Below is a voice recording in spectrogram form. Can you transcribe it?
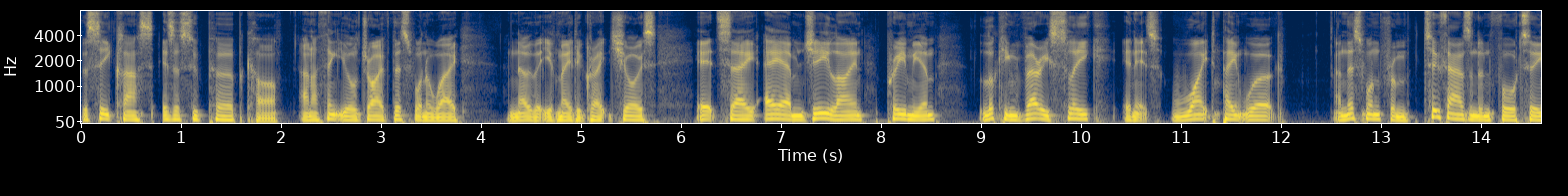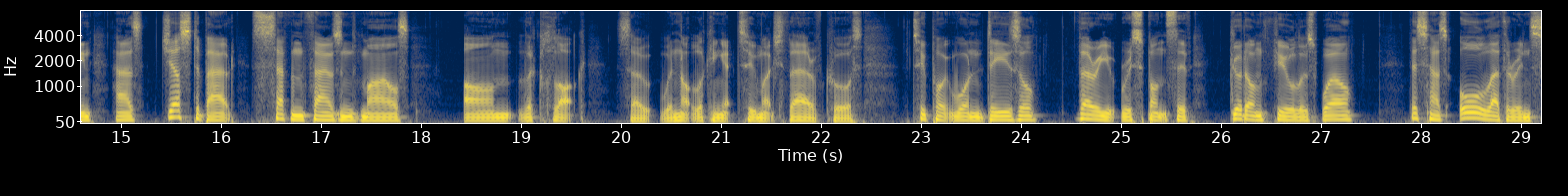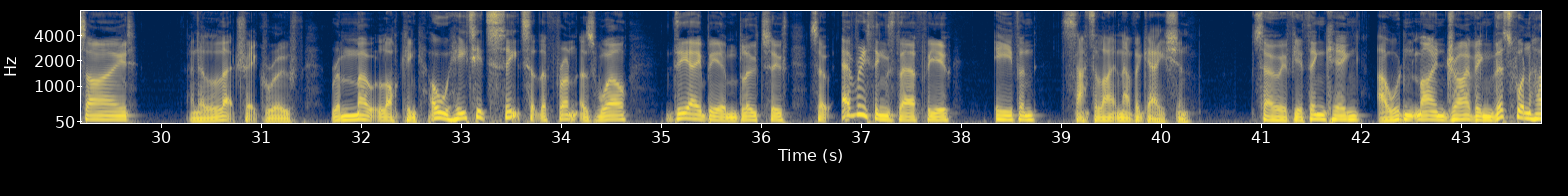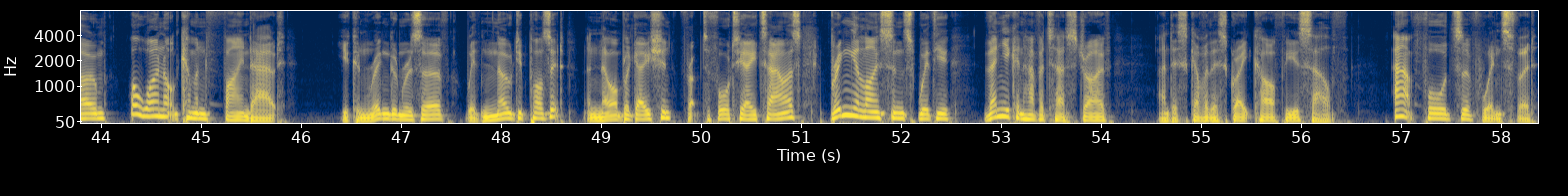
The C Class is a superb car, and I think you'll drive this one away and know that you've made a great choice. It's a AMG line premium, looking very sleek in its white paintwork. And this one from 2014 has just about 7,000 miles on the clock. So we're not looking at too much there, of course. 2.1 diesel, very responsive, good on fuel as well. This has all leather inside, an electric roof, remote locking, oh, heated seats at the front as well, DAB and Bluetooth, so everything's there for you, even satellite navigation. So if you're thinking, I wouldn't mind driving this one home, well, why not come and find out? You can ring and reserve with no deposit and no obligation for up to 48 hours. Bring your license with you, then you can have a test drive and discover this great car for yourself at Fords of Winsford.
